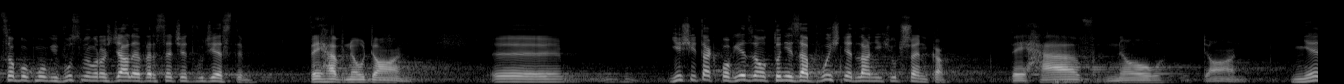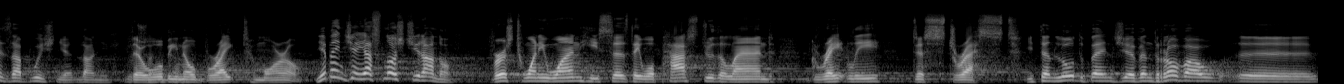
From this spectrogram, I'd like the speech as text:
co Bóg mówi w ósmym rozdziale, w wersecie dwudziestym. They have no dawn. Y, Jeśli tak powiedzą, to nie zabłyśnie dla nich jutrzenka. They have no dawn. Nie zabłyśnie dla nich There will be jutrzenka. no bright tomorrow. Nie będzie jasności rano. Verse 21 he says they will pass through the land greatly distressed. I ten lud będzie wędrował y,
